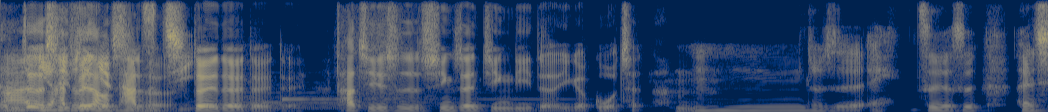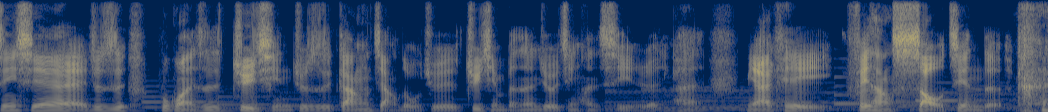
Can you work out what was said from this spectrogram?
我们这个戏非常适合，对对对对，他其实是亲身经历的一个过程啊，嗯。嗯，就是哎。这个是很新鲜哎，就是不管是剧情，就是刚刚讲的，我觉得剧情本身就已经很吸引人。你看，你还可以非常少见的 看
